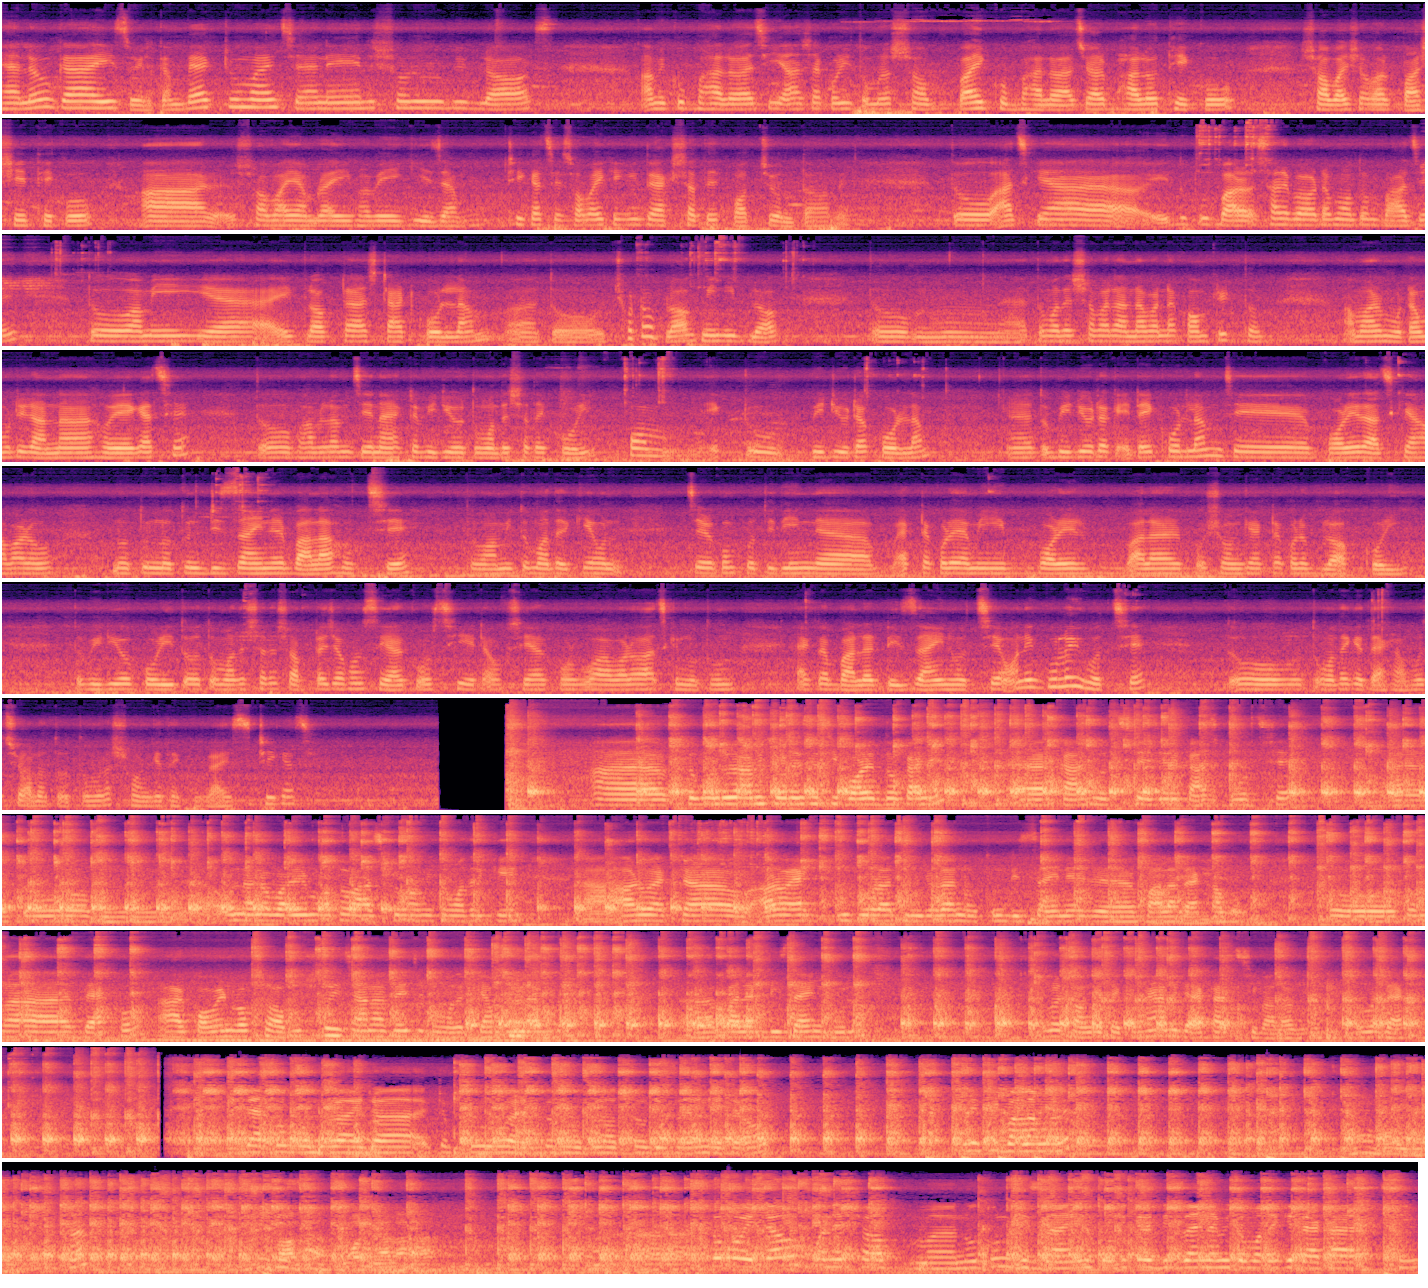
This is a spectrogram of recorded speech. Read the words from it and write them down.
Hello guys welcome back to my channel Sonurubi blogs আমি খুব ভালো আছি। আশা করি তোমরা সবাই খুব ভালো আছো আর ভালো থেকো। সবাই সবার পাশে থেকো। আর সবাই আমরা এইভাবে এগিয়ে যাব। ঠিক আছে? সবাইকে কিন্তু একসাথে পথ চলতে হবে। তো আজকে এই দুপুর বারো, সাড়ে বারোটার মতন বাজে। তো আমি এই ব্লগটা স্টার্ট করলাম। তো ছোট ব্লগ মিনি ব্লগ তো তোমাদের সবার রান্নাবান্না কমপ্লিট তো? আমার মোটামুটি রান্না হয়ে গেছে। তো ভাবলাম যে না, একটা ভিডিও তোমাদের সাথে করি। কম একটু ভিডিওটা করলাম। তো ভিডিওটা এটাই করলাম যে, পরের আজকে আবারও নতুন নতুন ডিজাইনের বালা হচ্ছে। তো আমি তোমাদেরকে যেরকম প্রতিদিন একটা করে আমি বরের বালার প্রসঙ্গে একটা করে ব্লগ করি। তো ভিডিও করি। তো তোমাদের সাথে সবটাই যখন শেয়ার করছি, এটাও শেয়ার করব। আবারও আজকে নতুন একটা বালার ডিজাইন হচ্ছে। অনেকগুলোই হচ্ছে। তো তোমাদেরকে দেখাবো। চলো তো তোমরা সঙ্গে থেকো গাইস ঠিক আছে? তো বন্ধুরা, আমি চলে এসেছি পরের দোকানে। কাজ হচ্ছে যে কাজ করছে। তো অন্যান্য বারের মতো আজকেও আমি তোমাদেরকে আরও একটা আরও এক দু জোড়া তিন জোড়া নতুন ডিজাইনের পালা দেখাবো। তো তোমরা দেখো আর কমেন্ট বক্সে অবশ্যই জানাবে যে তোমাদের কেমন লাগবে পালার ডিজাইনগুলো। তোমরা সঙ্গে থেকো। হ্যাঁ আমি দেখাচ্ছি পালাগুলো তোমরা দেখো। দেখো বন্ধুরা, এটা একটা পুরো একদম নতুনত্ব ডিজাইন এটাও। বালা বলে? তো এটাও মানে সব নতুন ডিজাইন প্রতিটা ডিজাইন আমি তোমাদেরকে দেখাচ্ছি।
